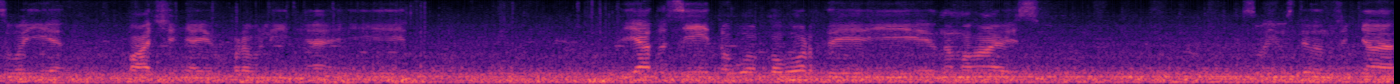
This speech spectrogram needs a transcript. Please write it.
своє бачення і управління. І я до цієї того когорти і намагаюсь своїм стилем життя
